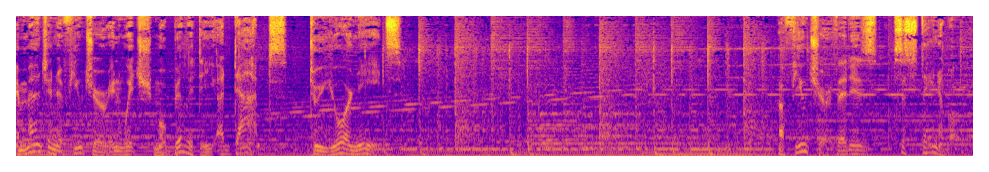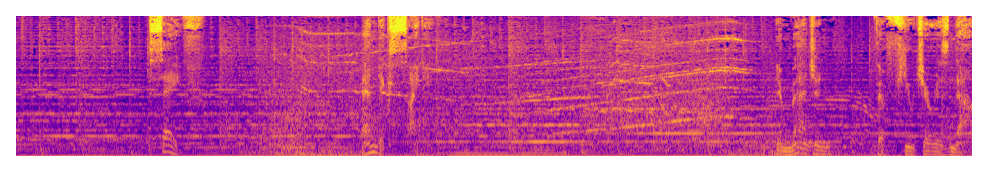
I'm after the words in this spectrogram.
Imagine a future in which mobility adapts to your needs. A future that is sustainable, safe, and exciting. Imagine the future is now.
